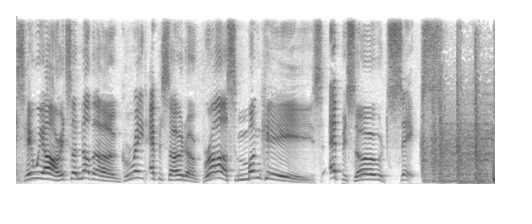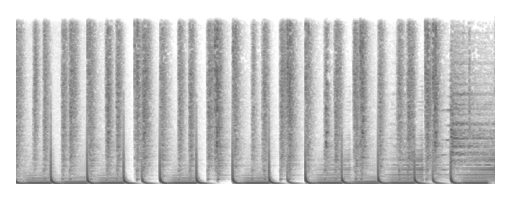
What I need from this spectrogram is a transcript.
Yes, here we are. It's another great episode of Brass Monkeys, episode 6.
